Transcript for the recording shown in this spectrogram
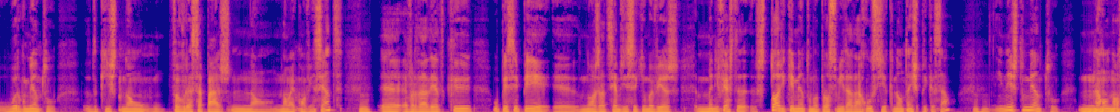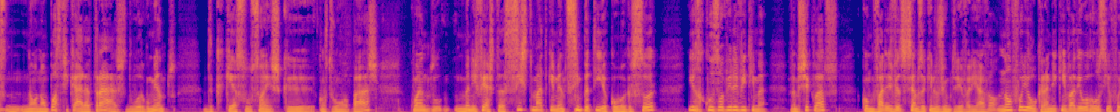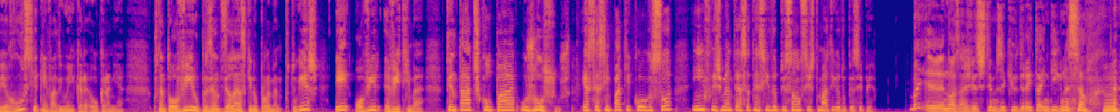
O argumento de que isto não favorece a paz não, não é convincente. Hum. Uh, a verdade é de que o PCP, uh, eh, nós já dissemos isso aqui uma vez, manifesta historicamente uma proximidade à Rússia que não tem explicação. Uhum. E neste momento não, não, não, não pode ficar atrás do argumento de que quer soluções que construam a paz, quando manifesta sistematicamente simpatia com o agressor e recusa ouvir a vítima. Vamos ser claros, como várias vezes dissemos aqui no Geometria Variável, não foi a Ucrânia que invadiu a Rússia, foi a Rússia que invadiu a Ucrânia. Portanto, ouvir o presidente Zelensky no Parlamento Português é ouvir a vítima. Tentar desculpar os russos. É ser simpático com o agressor e, infelizmente, essa tem sido a posição sistemática do PCP. Bem, eh, nós às vezes temos aqui o direito à indignação. Hum,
